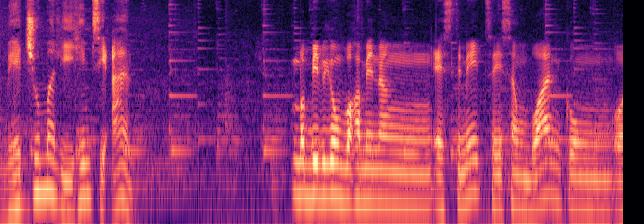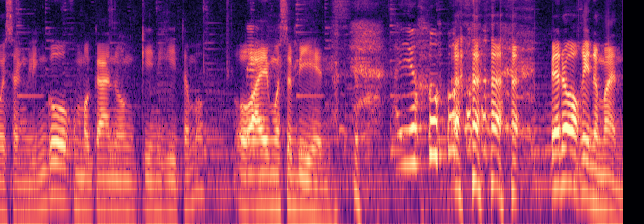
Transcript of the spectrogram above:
medyo malihim si Ann. Mabibigyan mo ba kami ng estimate sa isang buwan kung o isang linggo kung magkano ang kinikita mo? O ayaw mo sabihin? Ayaw. Pero okay naman.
